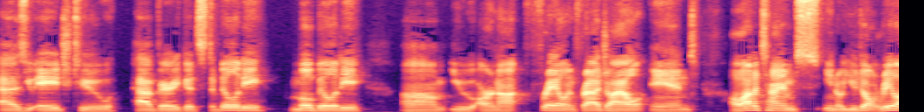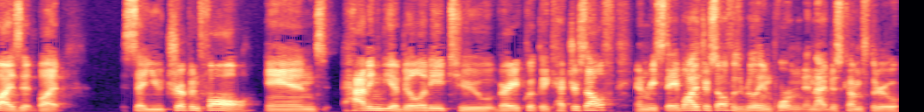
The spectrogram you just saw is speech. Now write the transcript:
as you age to have very good stability, mobility, um, you are not frail and fragile. And a lot of times, you know, you don't realize it, but say you trip and fall and having the ability to very quickly catch yourself and restabilize yourself is really important and that just comes through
